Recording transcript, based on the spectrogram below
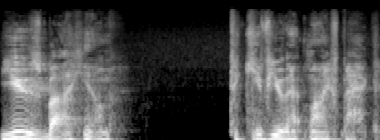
used by him to give you that life back?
